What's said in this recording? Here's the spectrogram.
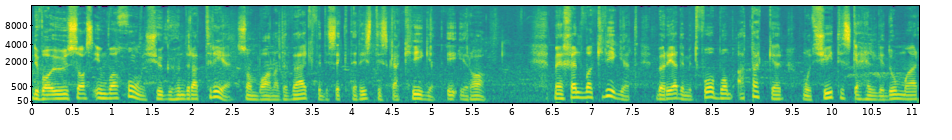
Det var USAs invasion 2003 som banade väg för det sekteristiska kriget i Irak. Men själva kriget började med två bombattacker mot shiitiska helgedomar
